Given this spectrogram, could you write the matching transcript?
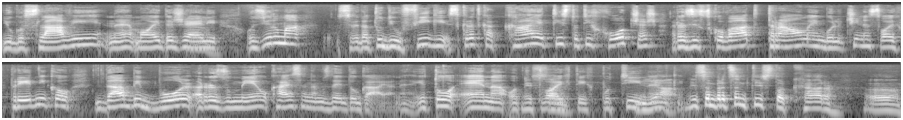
Jugoslaviji, ne, moji državi, ja. oziroma seveda tudi v Figi. Skratka, kaj je tisto, ti hočeš raziskovati travme in bolečine svojih prednikov, da bi bolj razumel, kaj se nam zdaj dogaja. Ne. Je to ena od mislim, tvojih teh poti? Ja, mislim, predvsem tisto, kar. Uh,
